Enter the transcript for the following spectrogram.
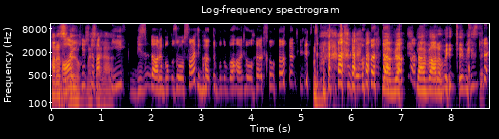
Parası da Ay yok keşke bak mesela. iyi bizim de arabamız olsaydı ben de bunu bahane olarak kullanabilirdim. Ben bir, ben bir arabayı temizleyeyim.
